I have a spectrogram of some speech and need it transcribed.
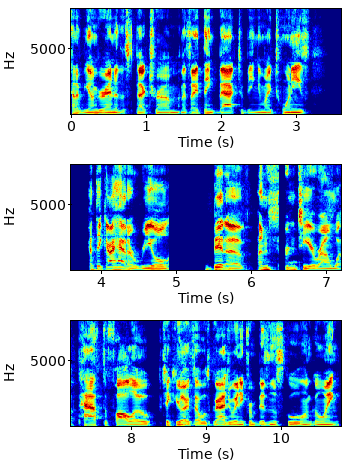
kind of younger end of the spectrum, as I think back to being in my 20s, I think I had a real bit of uncertainty around what path to follow, particularly as I was graduating from business school and going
